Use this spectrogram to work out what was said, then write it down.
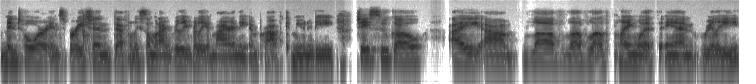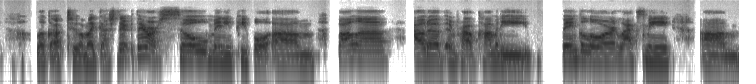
mentor, inspiration. Definitely someone I really really admire in the improv community. Jay Suko I um, love, love, love playing with and really look up to. I'm like, gosh, there there are so many people. Um, Bala out of improv comedy Bangalore, Laxmi, um,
